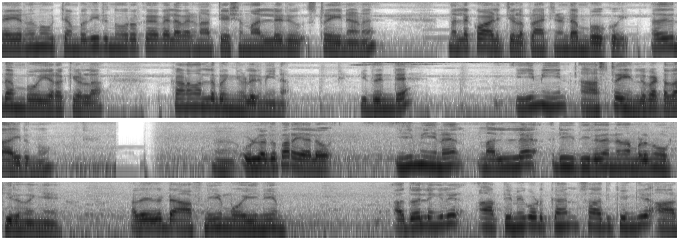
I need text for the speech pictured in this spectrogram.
പെയറിന് നൂറ്റമ്പത് ഇരുന്നൂറൊക്കെ വില വരണ അത്യാവശ്യം നല്ലൊരു സ്ട്രെയിനാണ് നല്ല ക്വാളിറ്റിയുള്ള പ്ലാറ്റിനം ഡംബോ കോയി അതായത് ഡംബോ ഇയറൊക്കെയുള്ള കാണാൻ നല്ല ഭംഗിയുള്ളൊരു മീനാണ് ഇതിന്റെ ഈ മീൻ ആ സ്ട്രെയിനിൽ പെട്ടതായിരുന്നു. ഉള്ളത് പറയാലോ ഈ മീനെ നല്ല രീതിയിൽ തന്നെ നമ്മൾ നോക്കിയിരുന്നെങ്കിൽ അതായത് ഡാഫ്നിയും മൊയിനിയും അതും അല്ലെങ്കിൽ ആർ കൊടുക്കാൻ സാധിക്കുമെങ്കിൽ ആർ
